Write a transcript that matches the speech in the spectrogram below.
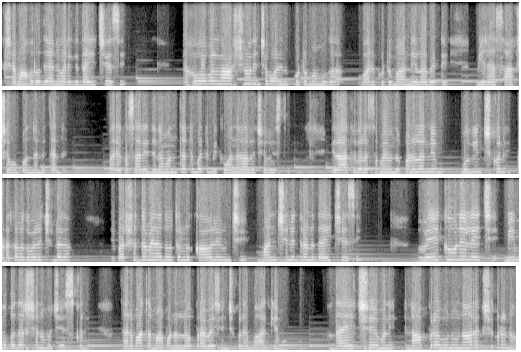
క్షమా హృదయాన్ని వారికి దయచేసి యహోవ వలన ఆశీర్వదించబడిన కుటుంబముగా వారి కుటుంబాన్ని నిలబెట్టి మీరే సాక్ష్యం పొందండి తండ్రి. మరి ఒకసారి దినమంతటిని బట్టి మీకు వందనాలు చెల్లిస్తూ ఈ రాత్రి వేళ సమయం పనులన్నీ ముగించుకొని పడకలకు వెలుచుండగా మీ పరిశుద్ధమైన దూతలను కావలి ఉంచి మంచి నిద్రను దయచేసి వేకువనే లేచి మీ ముఖ దర్శనము చేసుకొని తర్వాత మా పనుల్లో ప్రవేశించుకునే భాగ్యము దయచేయమని నా ప్రభును నా రక్షకుడును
